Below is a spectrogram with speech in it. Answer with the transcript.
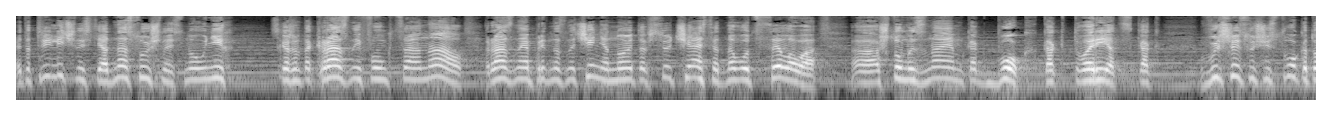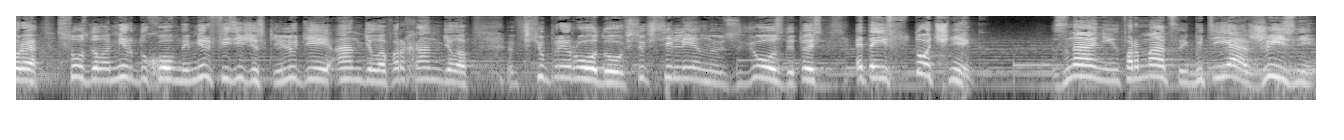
это три личности, одна сущность, но у них, скажем так, разный функционал, разное предназначение, но это все часть одного целого, э, что мы знаем как Бог, как Творец, как высшее существо, которое создало мир духовный, мир физический, людей, ангелов, архангелов, всю природу, всю вселенную, звезды. То есть это источник знаний, информации, бытия, жизни.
